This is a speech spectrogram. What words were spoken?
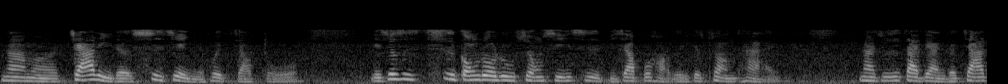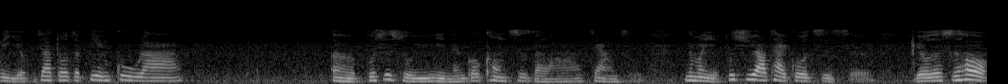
那么家里的事件也会比较多，也就是四宫落入凶星是比较不好的一个状态，那就是代表你的家里有比较多的变故啦，呃不是属于你能够控制的啦这样子，那么也不需要太过自责，有的时候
